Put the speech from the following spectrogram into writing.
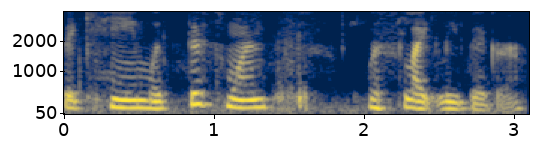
that came with this one was slightly bigger.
